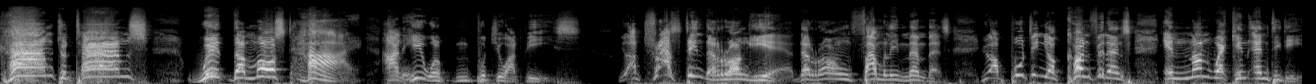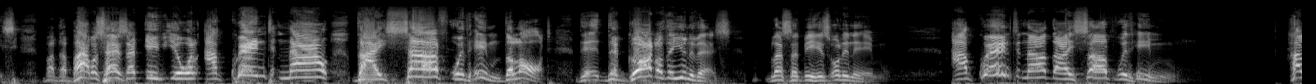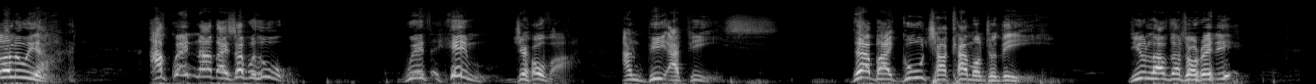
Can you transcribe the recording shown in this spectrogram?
Come to terms with the Most High and He will put you at peace. You are trusting the wrong ear, the wrong family members. You are putting your confidence in non working entities. But the Bible says that if you will acquaint now thyself with Him, the Lord, the, the God of the universe, blessed be His holy name. Acquaint now thyself with Him. Hallelujah. Acquaint now thyself with who? With Him, Jehovah, and be at peace thereby good shall come unto thee. Do you love that already?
